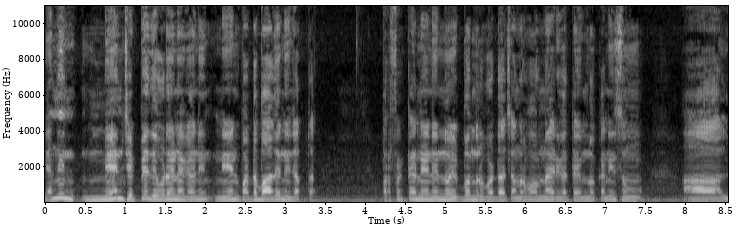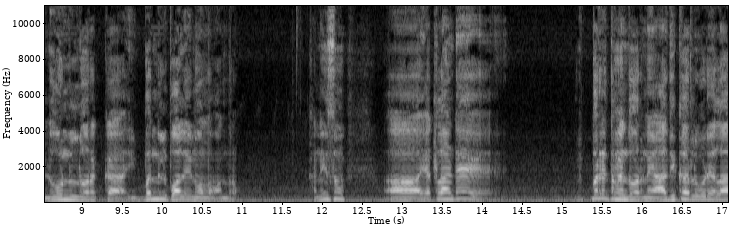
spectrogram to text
ఇవన్నీ నేను చెప్పేది ఎవడైనా కానీ నేను పడ్డ బాధే నేను చెప్తా. పర్ఫెక్ట్గా నేను ఎన్నో ఇబ్బందులు పడ్డా చంద్రబాబు నాయుడు గారి టైంలో కనీసం ఆ లోన్లు దొరక్క ఇబ్బందులు పాలైన వాళ్ళం అందరం. కనీసం ఎట్లా అంటే విపరీతమైన ధోరణి. ఆ అధికారులు కూడా ఎలా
